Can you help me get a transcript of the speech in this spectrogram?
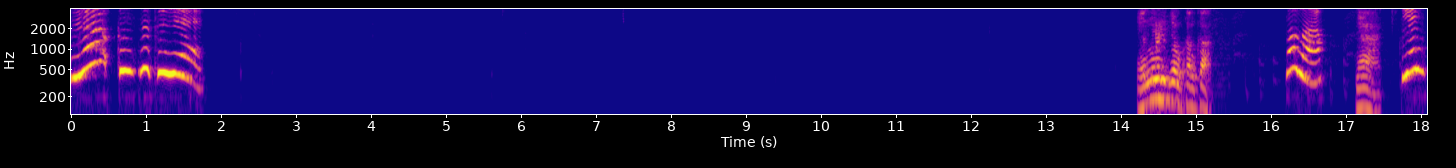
Ne kızı kıye? Yanına gidiyorum kanka. Baba. Ya. Sen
